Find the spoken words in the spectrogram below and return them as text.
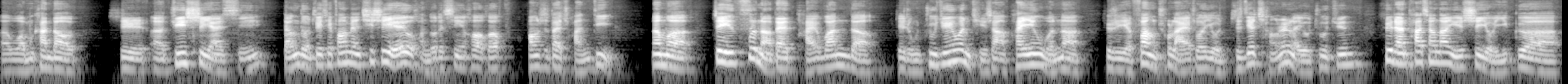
呃，我们看到是呃军事演习等等这些方面，其实也有很多的信号和方式在传递。那么这一次呢，在台湾的这种驻军问题上，蔡英文呢？就是也放出来说有直接承认了有驻军，虽然他相当于是有一个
